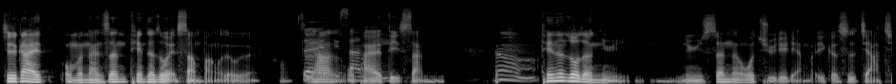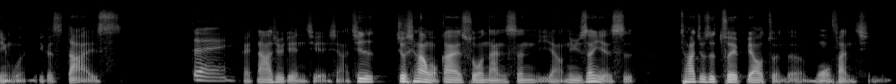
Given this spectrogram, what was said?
其实刚才我们男生天秤座也上榜了，对不对？哦，只对他我排在第三名。嗯，天秤座的女女生呢，我举例两个，一个是贾静雯，一个是大 S。对，哎，大家去连接一下。其实就像我刚才说，男生一样，女生也是，她就是最标准的模范情人。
